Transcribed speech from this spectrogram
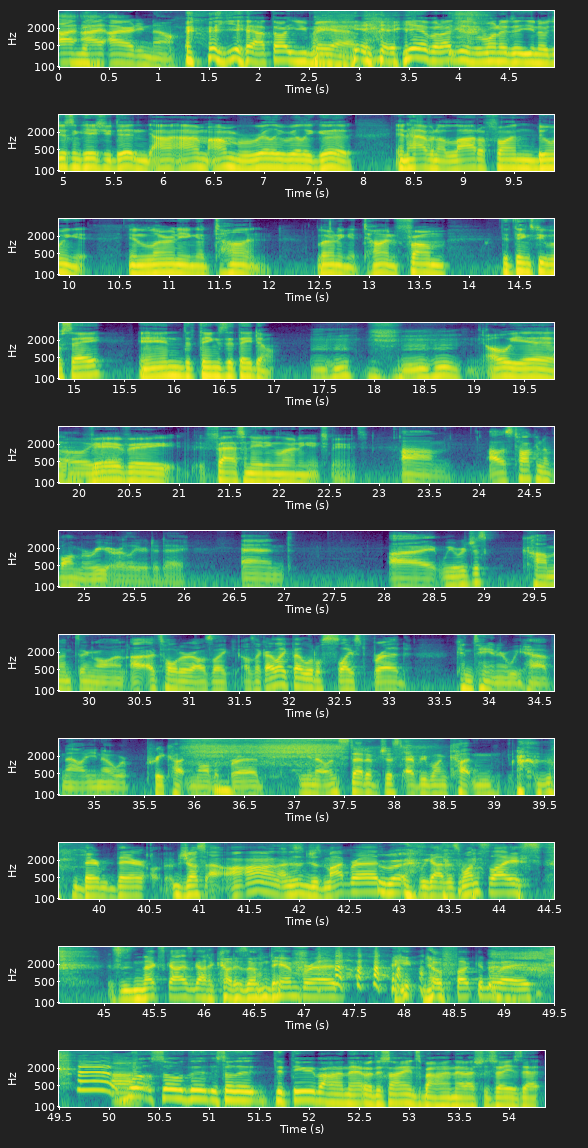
I, I, I already know. yeah. I thought you may have. yeah, but I just wanted to, you know, just in case you didn't. I, I'm I'm really really good and having a lot of fun doing it and learning a ton, learning a ton from the things people say and the things that they don't. Mm-hmm. Mm-hmm. Oh yeah, Oh, very yeah. very fascinating learning experience. Um, I was talking to Vaughn Marie earlier today, and I we were just commenting on. I, I told her I was like I was like I like that little sliced bread container we have now. You know, we're pre-cutting all the bread. You know, instead of just everyone cutting their their just uh uh this is just my bread. Right. We got this one slice. This is, next guy's got to cut his own damn bread. Ain't no fucking way. well, so the so the the theory behind that, or the science behind that, I should say, is that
